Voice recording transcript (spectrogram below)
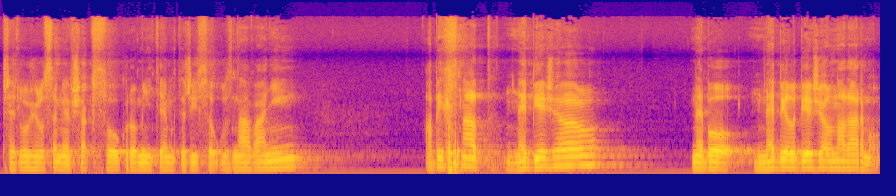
Předložil jsem je však v soukromí těm, kteří jsou uznávaní, abych snad neběžel nebo nebyl běžel nadarmo.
